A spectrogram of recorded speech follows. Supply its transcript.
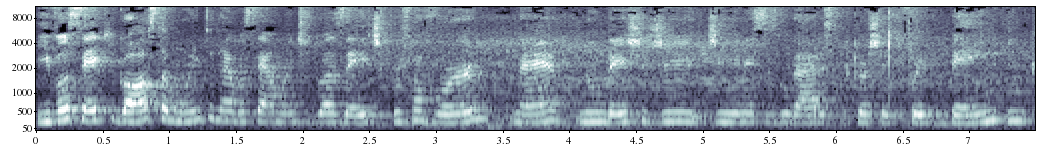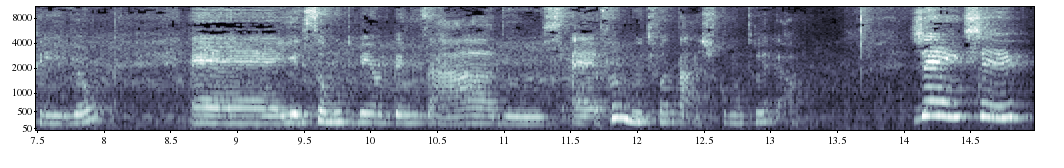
E você que gosta muito, né? Você é amante do azeite, por favor, né? Não deixe de, de ir nesses lugares, porque eu achei que foi bem incrível. É, e eles são muito bem organizados. É, foi muito fantástico, muito legal. Gente,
